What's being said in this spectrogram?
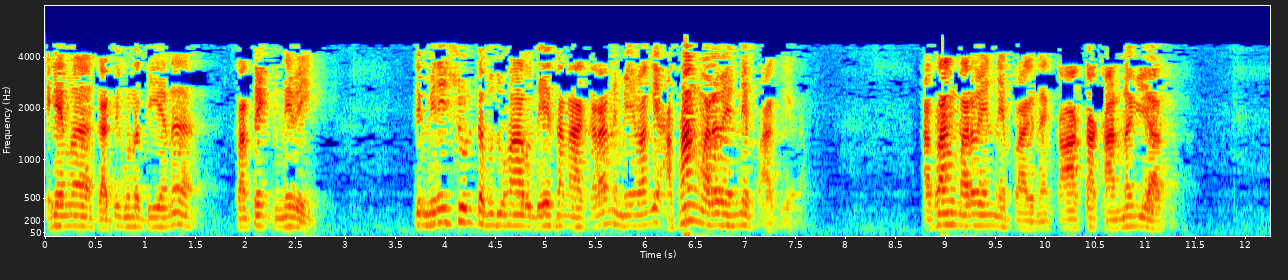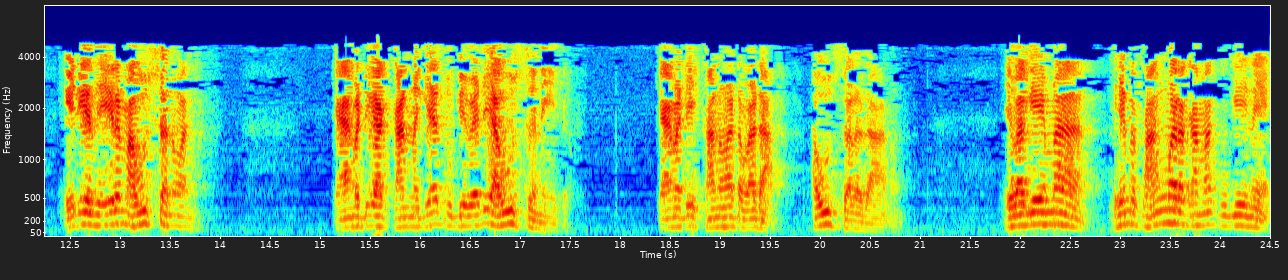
එහෙම ගතිගුණ තියෙන සතෙක් නෙවෙයි. ඉතින් මිනිස්සුන්ට බුදුහාරු දේශනා කරන්නේ මේ වගේ අසංවර වෙන්න එපා කියලා. අසංවර වෙන්න එපා. දැන් කාක්කා කන්න ගියා ඒ ටික තේරම අවුස්සනවනේ. කැම ටිකක් කන්න ගියත් උගේ වැඩේ අවුස්සන එක. කැම ටික කනවට වඩා අවුස්සලා දානවා. ඒ වගේම එහෙම සංවරකමක් උගේ නෑ.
